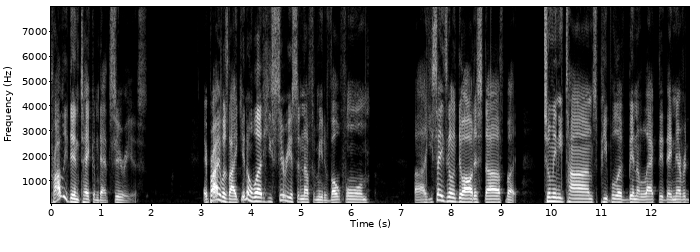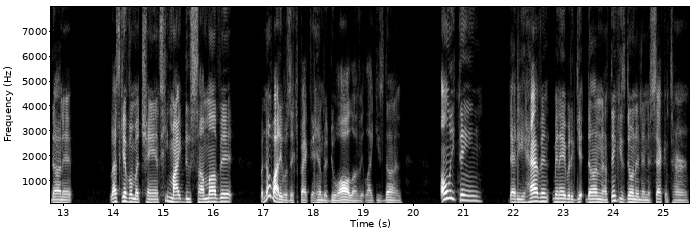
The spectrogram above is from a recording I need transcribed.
probably didn't take him that serious. They probably was like, you know what, he's serious enough for me to vote for him. Uh, he says he's gonna do all this stuff, but too many times people have been elected, they never done it. Let's give him a chance. He might do some of it, but nobody was expecting him to do all of it like he's done. Only thing that he haven't been able to get done, and I think he's doing it in the second term.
